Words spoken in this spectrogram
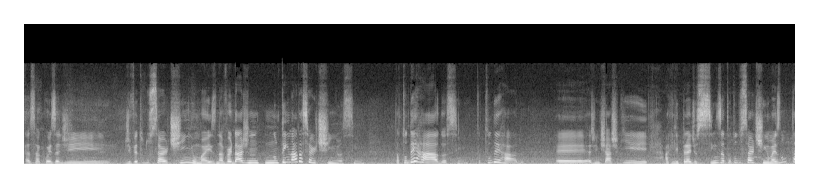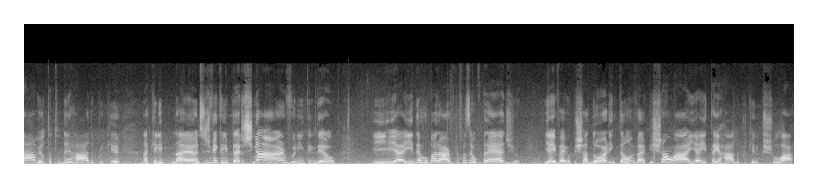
essa coisa de, de ver tudo certinho, mas na verdade não, não tem nada certinho, assim. Tá tudo errado, assim, tá tudo errado. É, a gente acha que aquele prédio cinza tá tudo certinho, mas não tá, meu, tá tudo errado, porque naquele, na, antes de vir aquele prédio tinha árvore, entendeu? E, e aí derrubaram a árvore para fazer o prédio. E aí vai o pichador, então, vai pichar lá. E aí, tá errado porque ele pichou lá?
